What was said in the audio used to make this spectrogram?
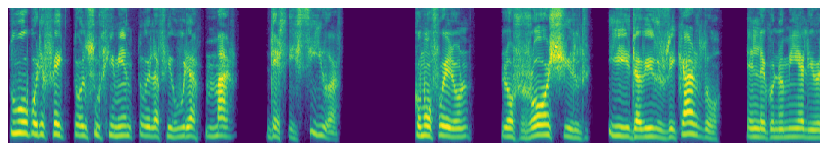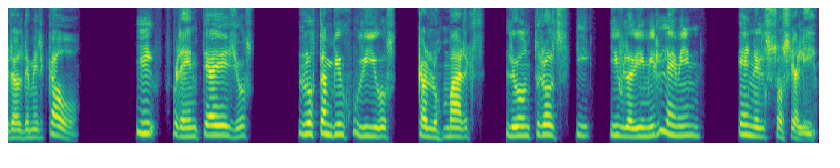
tuvo por efecto el surgimiento de las figuras más decisivas, como fueron los Rothschild y David Ricardo en la economía liberal de mercado, y frente a ellos, los también judíos Carlos Marx León Trotsky y Vladimir Lenin en el socialismo.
